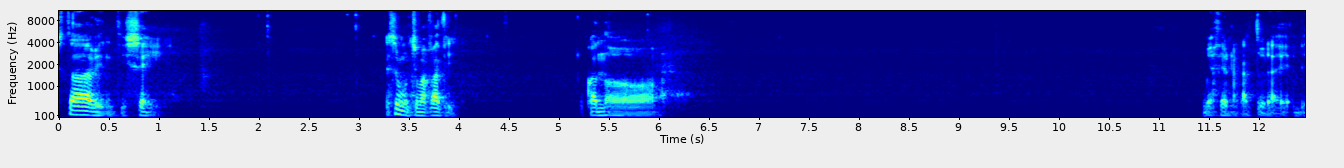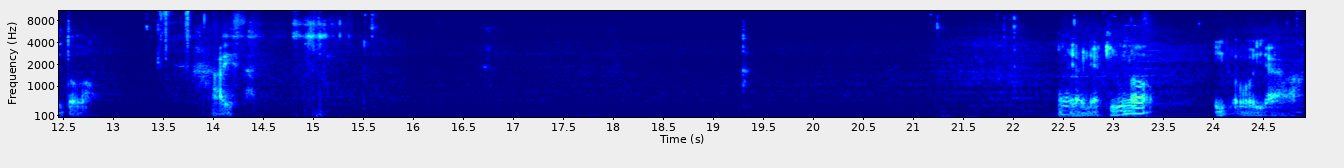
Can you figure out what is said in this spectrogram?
está a 26. Eso es mucho más fácil. Cuando... Voy a hacer una captura de, de todo. Ahí está. Voy a abrir aquí uno y lo voy a...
